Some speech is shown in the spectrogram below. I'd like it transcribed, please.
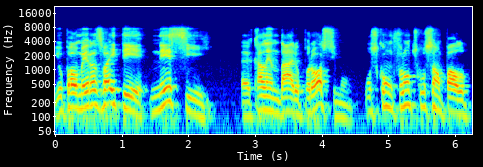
E o Palmeiras vai ter, nesse é, calendário próximo, os confrontos com o São Paulo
